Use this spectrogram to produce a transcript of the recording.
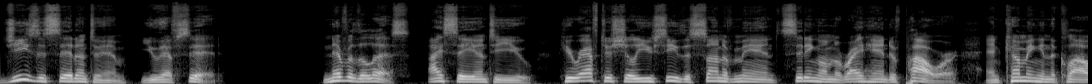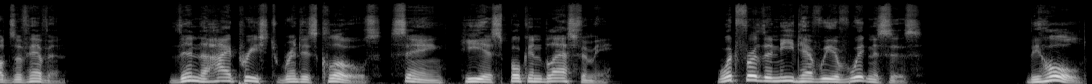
Jesus said unto him, You have said. Nevertheless, I say unto you, Hereafter shall you see the Son of Man sitting on the right hand of power, and coming in the clouds of heaven. Then the high priest rent his clothes, saying, He has spoken blasphemy. What further need have we of witnesses? Behold,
